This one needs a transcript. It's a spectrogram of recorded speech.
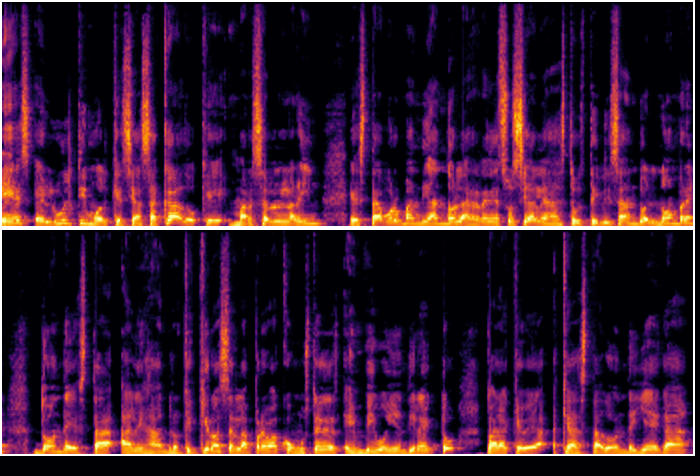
es el último el que se ha sacado, que Marcelo Larín está bombardeando las redes sociales hasta utilizando el nombre donde está Alejandro, que quiero hacer la prueba con ustedes en vivo y en directo para que vea que hasta dónde llega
